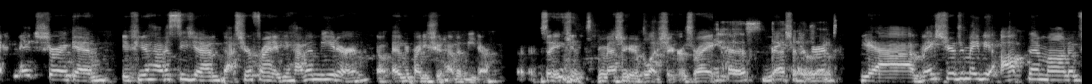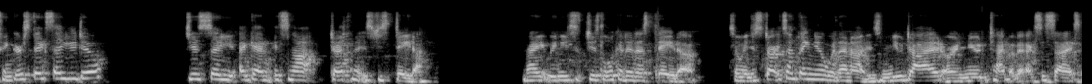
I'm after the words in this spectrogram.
And make sure again, if you have a CGM, that's your friend. If you have a meter, oh, everybody should have a meter, so you can measure your blood sugars, right? Yes, make definitely. Sure, yeah, make sure to maybe up the amount of finger sticks that you do, just so you again, it's not judgment; it's just data, right? We need to just look at it as data. So when you start something new, whether or not it's a new diet or a new type of exercise,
